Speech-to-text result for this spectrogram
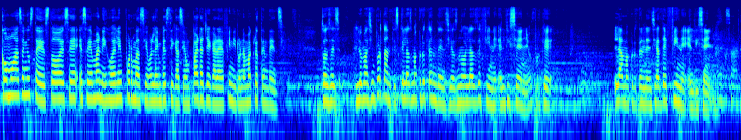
¿Cómo hacen ustedes todo ese, ese manejo de la información, la investigación para llegar a definir una macro tendencia? Entonces, lo más importante es que las macro tendencias no las define el diseño, porque la macro tendencia define el diseño. Exacto.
